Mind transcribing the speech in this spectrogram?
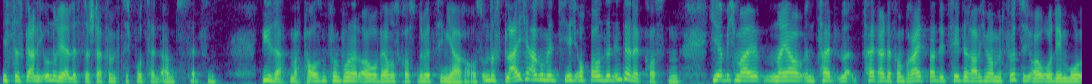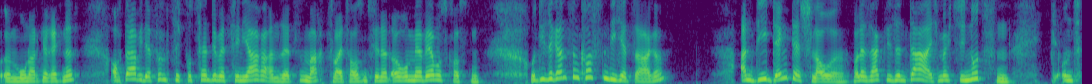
ist es gar nicht unrealistisch, da 50% anzusetzen. Wie gesagt, macht 1500 Euro Werbungskosten über 10 Jahre aus. Und das gleiche argumentiere ich auch bei unseren Internetkosten. Hier habe ich mal, naja, im Zeit, Zeitalter vom Breitband etc. habe ich mal mit 40 Euro dem Mo im Monat gerechnet. Auch da wieder 50% über 10 Jahre ansetzen, macht 2400 Euro mehr Werbungskosten. Und diese ganzen Kosten, die ich jetzt sage, an die denkt der Schlaue, weil er sagt, sie sind da, ich möchte sie nutzen. Und,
